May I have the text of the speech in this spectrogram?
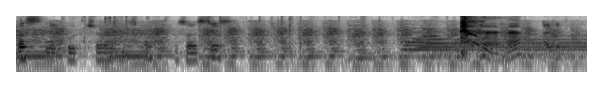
Was ist eine gute Was heißt das? Eine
